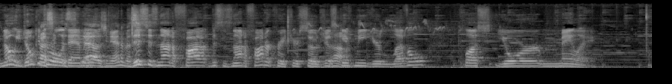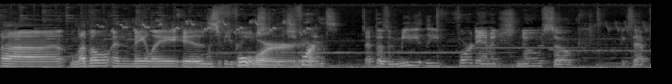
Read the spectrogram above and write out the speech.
No, you don't get to roll a damage. yeah, it was unanimous. This is not a fo- This is not a fodder creature. So just Oh. give me your level plus your melee. uh, level and melee is to four. with Four. Shurikens. That does immediately four damage, no soak, except.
